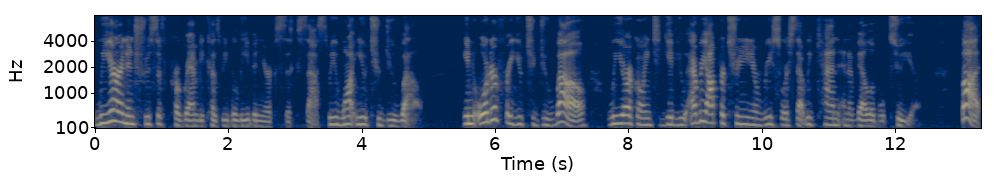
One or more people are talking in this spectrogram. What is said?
We are an intrusive program because we believe in your success. We want you to do well. In order for you to do well, we are going to give you every opportunity and resource that we can and available to you. But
